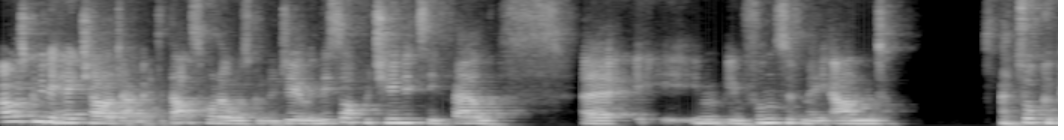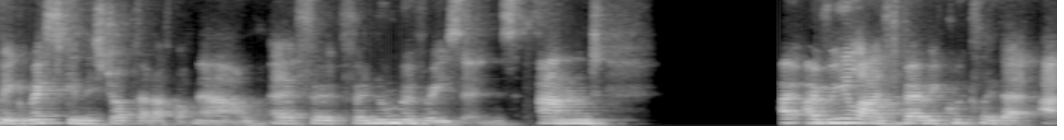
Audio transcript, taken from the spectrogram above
I was going to be HR director. That's what I was going to do. And this opportunity fell uh, in, in front of me, and I took a big risk in this job that I've got now uh, for for a number of reasons. And I, I realised very quickly that I,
